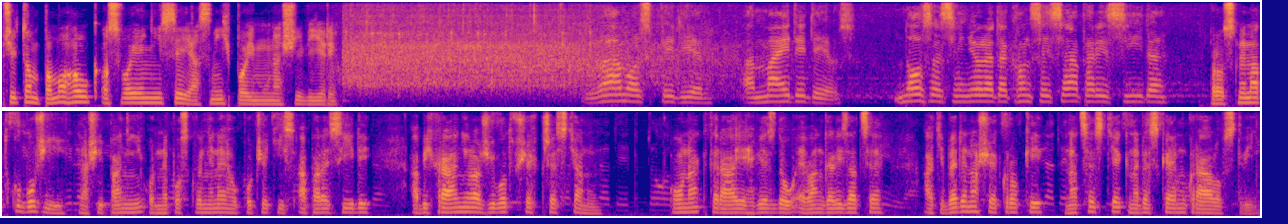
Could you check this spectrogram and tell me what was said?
přitom pomohou k osvojení si jasných pojmů naší víry. Vamos pedir a Deus, Nossa Senhora da Conceição Aparecida, Prosme Matku Boží, naši paní od neposkvrněného početí z Aparesídy, aby chránila život všech křesťanů. Ona, která je hvězdou evangelizace, ať vede naše kroky na cestě k nebeskému království.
